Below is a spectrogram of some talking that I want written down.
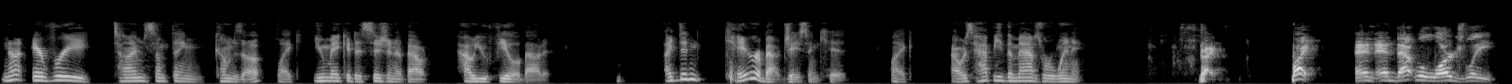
not every time something comes up, like you make a decision about how you feel about it. I didn't care about Jason Kidd. Like, I was happy the Mavs were winning. Right. Right. And and that will largely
